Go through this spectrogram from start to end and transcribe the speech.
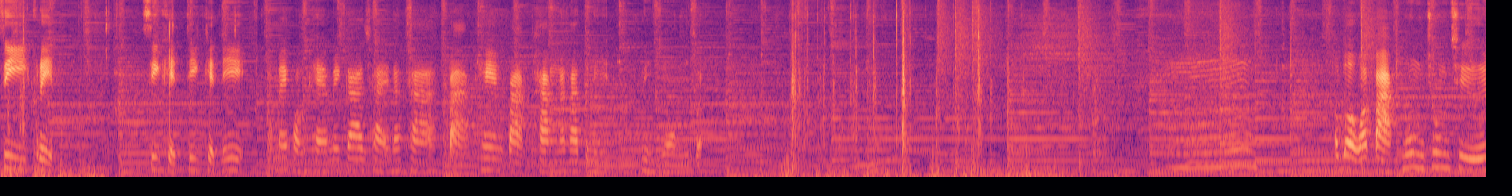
Secret Secret Secret นี่ถ้าไม่ของแท้ไม่กล้าใช้นะคะ ปากแห้งปากพังนะคะตัวนี้นี่ลองดูก่อนอืมเขาบอกว่าปากนุ่มชุ่มชื้น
